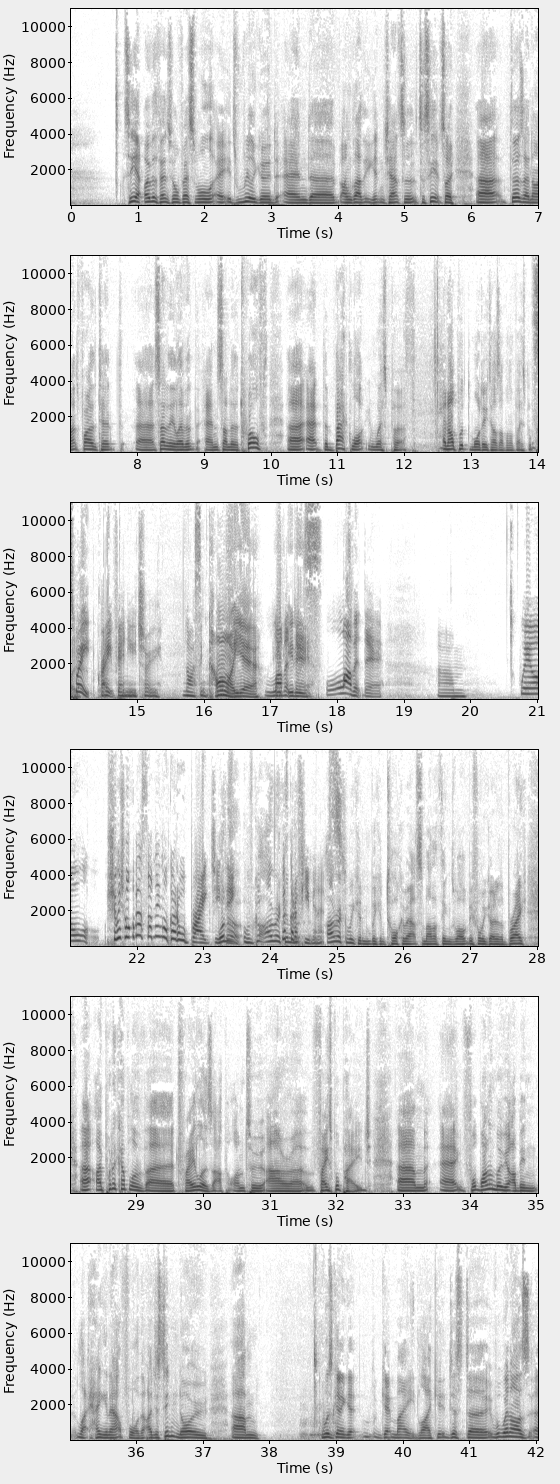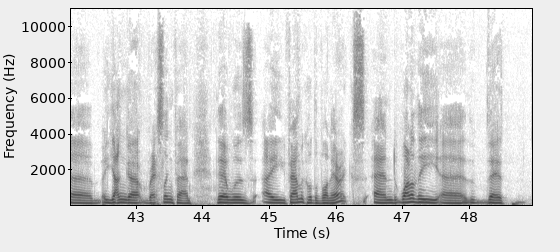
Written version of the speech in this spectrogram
so yeah, over the fence film festival, uh, it's really good, and uh, I'm glad that you're getting a chance to, to see it. So uh, Thursday night, Friday the 10th, uh, Saturday the 11th, and Sunday the 12th uh, at the back lot in West Perth. And I'll put more details up on the Facebook page. Sweet. Great venue too. Nice and comfy. Oh, yeah. Love It- it, it there. is. Love it there. Um, well, should we talk about something or go to a break? Do you Well, think? no, we've got. I reckon we've got a few minutes. I reckon we can we can talk about some other things while before we go to the break. Uh, I put a couple of uh, trailers up onto our uh, Facebook page um, uh, for one of the movie I've been like hanging out for that I just didn't know. Um, was going to get get made. Like it just uh, when I was uh, a younger wrestling fan, there was a family called the Von Erichs, and one of the uh, their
